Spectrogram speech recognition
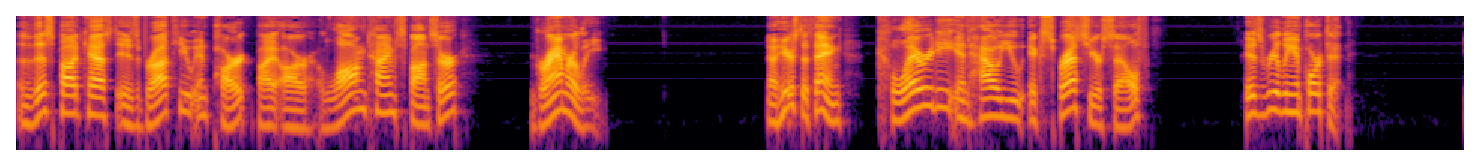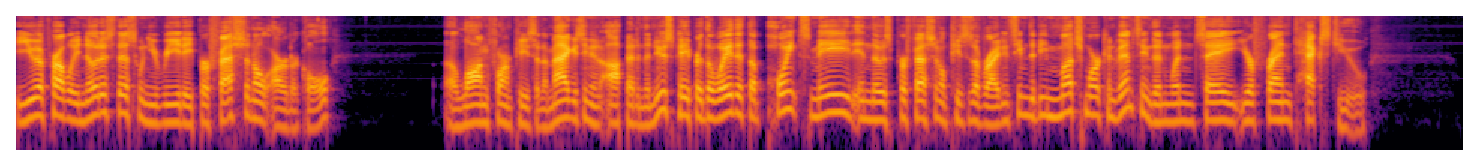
This podcast is brought to you in part by our longtime sponsor, Grammarly. Now, here's the thing clarity in how you express yourself is really important. You have probably noticed this when you read a professional article, a long form piece in a magazine, an op ed in the newspaper. The way that the points made in those professional pieces of writing seem to be much more convincing than when, say, your friend texts you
